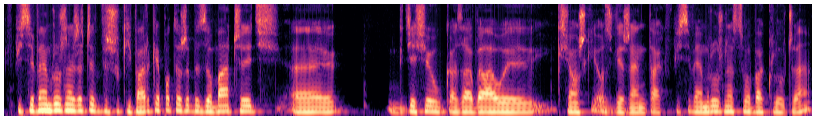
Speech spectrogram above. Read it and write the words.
wpisywałem różne rzeczy w wyszukiwarkę po to, żeby zobaczyć, e, gdzie się ukazywały książki o zwierzętach, wpisywałem różne słowa klucze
